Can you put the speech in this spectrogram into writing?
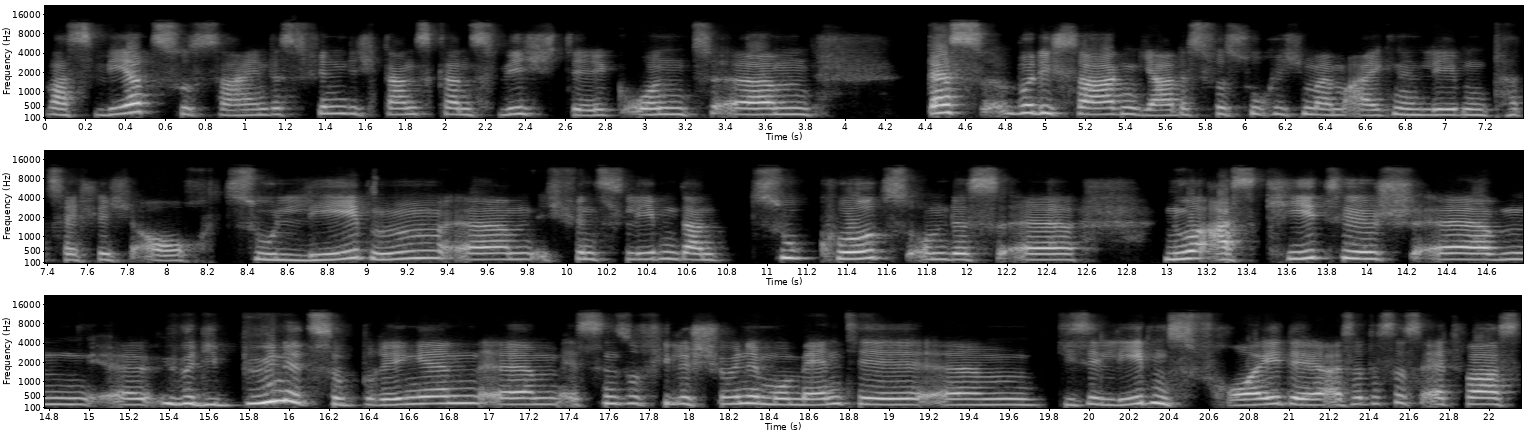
was wert zu sein, das finde ich ganz, ganz wichtig. Und ähm, das würde ich sagen, ja, das versuche ich in meinem eigenen Leben tatsächlich auch zu leben. Ähm, ich finde das Leben dann zu kurz, um das äh, nur asketisch ähm, äh, über die Bühne zu bringen. Ähm, es sind so viele schöne Momente, ähm, diese Lebensfreude. Also das ist etwas,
